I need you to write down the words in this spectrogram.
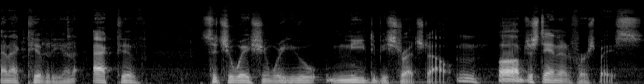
an activity, an active situation where you need to be stretched out. Mm. Oh, I'm just standing at first base.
